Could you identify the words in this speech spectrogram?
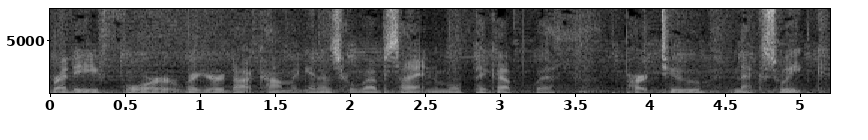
ready for rigor.com again is her website, and we'll pick up with part two next week.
